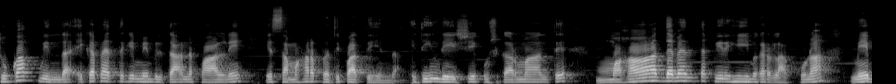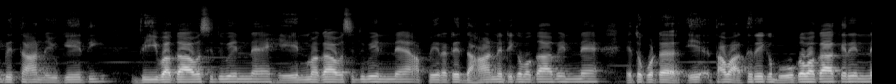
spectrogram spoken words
දුකක් වින්ද එක පැත්තකින් මේ බ්‍රතාාන පාලනය ඒ සමහර ප්‍රතිපත්ති හින්ද. ඉතින් දේශය කෘෂිකර්මාන්තය මහා දැබැන්ත පිරිහීමකට ලක්වුණා මේ බ්‍රතාාන යුගයේදී වී වගාව සිදුවෙන්න හේන් වගාව සිදුවෙන්න අපේ රටේ දහන්න ටික වගා වෙන්න එතකොට ඒ තව අතරේක බෝග වගා කරෙන්න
